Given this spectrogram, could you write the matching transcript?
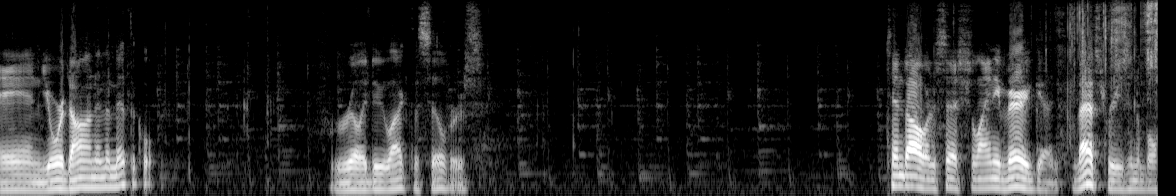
And Jordan in the mythical. Really do like the silvers. $10 says Shalani. Very good. That's reasonable.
